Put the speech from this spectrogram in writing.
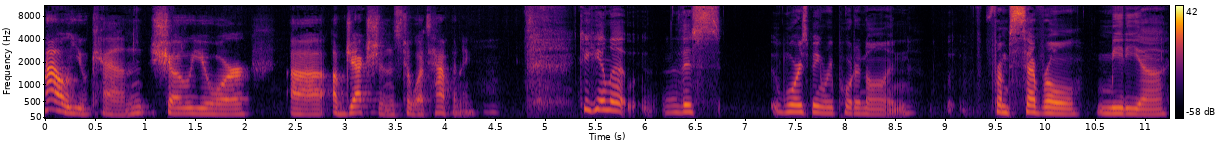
how you can show your uh, objections to what's happening. Tehila, this war is being reported on from several media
